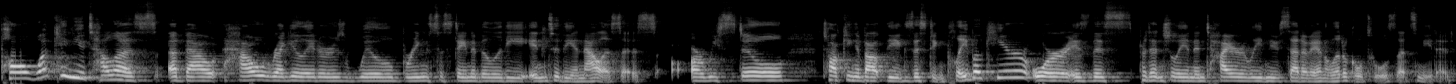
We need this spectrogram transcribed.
Paul, what can you tell us about how regulators will bring sustainability into the analysis? Are we still talking about the existing playbook here, or is this potentially an entirely new set of analytical tools that's needed?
